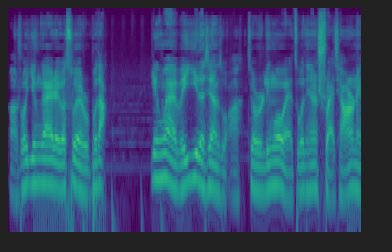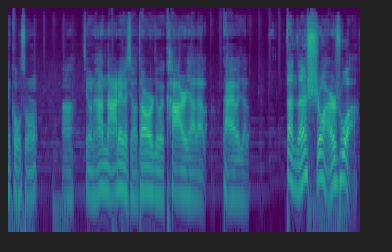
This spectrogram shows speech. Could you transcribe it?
啊，说应该这个岁数不大。另外，唯一的线索啊，就是林国伟昨天甩墙上那狗怂啊，警察拿这个小刀就给咔哧下来了，带回去了。但咱实话实说啊，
